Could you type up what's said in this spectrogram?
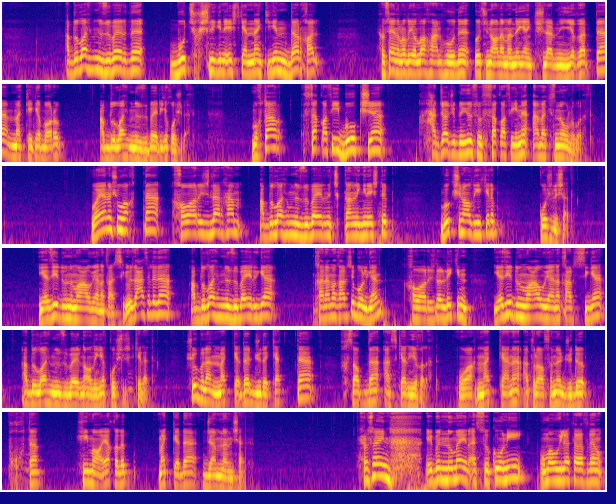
Abdullah ibn Zubayrni bu chiqishligini eshitgandan keyin darhol Husayn radhiyallohu anhu ni o'chini olaman degan kishilarni yig'atda Makka ga borib Abdulloh ibn Zubayrga qo'shiladi. Muxtar Saqafi bu kishi Hajjaj ibn Yusuf Saqafini amakisining o'g'li bo'ladi. Va yana shu vaqtda xavorijlar ham Abdulloh ibn Zubayrni chiqqanligini eshitib, bu kishining oldiga kelib qo'shilishadi. Yazid ibn Muawiyani qarshisiga. O'zi aslida Abdulloh ibn Zubayrga qarama qarshi bo'lgan xavorijlar, lekin Yazid ibn Muaviyani qarshisiga Abdulloh ibn Zubayrning oldiga qo'shilib keladi. Shu bilan Makkada juda katta hisobda askar yig'iladi va Makkani atrofini juda puxta himoya qilib Makkada jamlanishadi. Husayn ibn Numayr as-Sukuni Umaviylar tomonidan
